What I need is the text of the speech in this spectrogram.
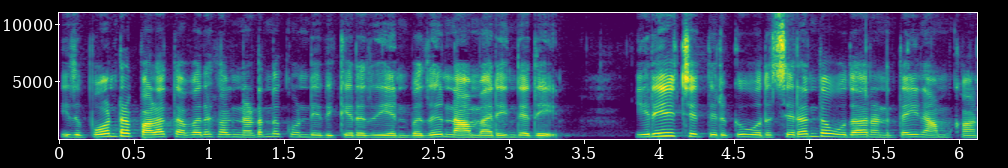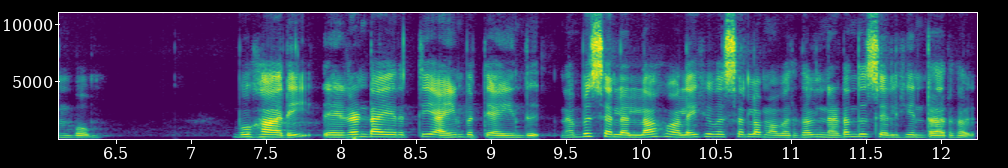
இது போன்ற பல தவறுகள் நடந்து கொண்டிருக்கிறது என்பது நாம் அறிந்ததே. இரையச்சத்திற்கு ஒரு சிறந்த உதாரணத்தை நாம் காண்போம். புகாரி இரண்டாயிரத்தி ஐம்பத்தி ஐந்து. நபி ஸல்லல்லாஹு அலைஹி வசல்லம் அவர்கள் நடந்து செல்கின்றார்கள்.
